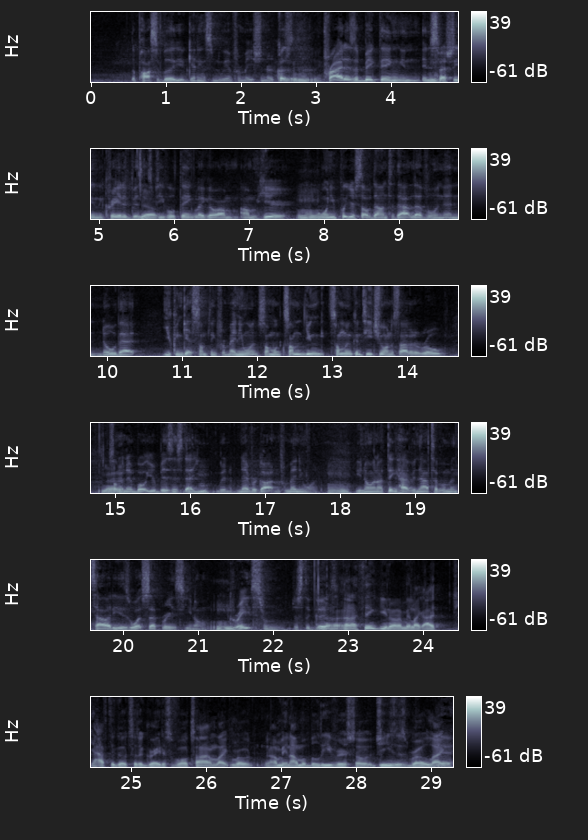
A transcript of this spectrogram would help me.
the possibility of getting some new information, or because pride is a big thing, and, and especially in the creative business, Mm-hmm. People think like, "Oh, I'm I'm here." But when you put yourself down to that level and, and know that you can get something from anyone, someone some you can, someone can teach you on the side of the road Yeah. something about your business that you mm-hmm. would have never gotten from anyone. Mm-hmm. You know, and I think having that type of mentality is what separates you know mm-hmm. greats from just the good. Yeah, and I think you know what I mean. Like I have to go to the greatest of all time. Like, bro, I mean, I'm a believer, so Jesus, bro. Like, Yeah.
